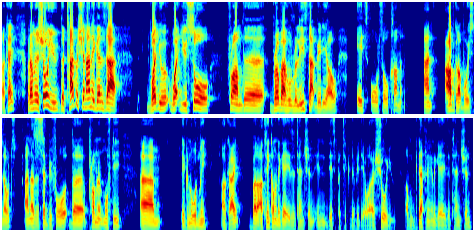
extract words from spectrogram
Okay, but I'm going to show you the type of shenanigans that what you what you saw from the brother who released that video. It's also common, and I've got voice notes, and as I said before, the prominent mufti um, ignored me. Okay, but I think I'm going to get his attention in this particular video. I assure you, I'm definitely going to get his attention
